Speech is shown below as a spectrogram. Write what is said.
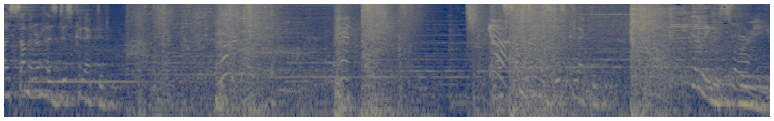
A summoner has disconnected. A summoner has disconnected. Killing spree.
